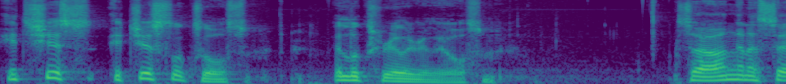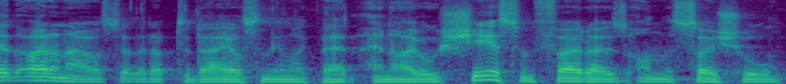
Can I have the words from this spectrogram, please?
It's just it just looks awesome. It looks really really awesome. So I'm going to set, I don't know, I'll set that up today or something like that, and I will share some photos on the social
